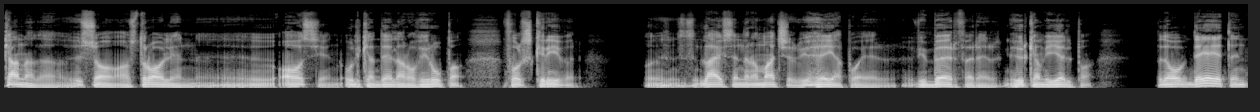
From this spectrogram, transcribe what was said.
Kanada, USA, Australien, eh, Asien, olika delar av Europa. Folk skriver. Eh, Livesänder matcher, vi hejar på er, vi ber för er, hur kan vi hjälpa? För det, är ett,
